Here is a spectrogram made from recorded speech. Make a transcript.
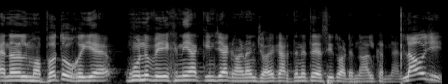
ਇਹਨਾਂ ਨਾਲ ਮੁਹੱਬਤ ਹੋ ਗਈ ਹੈ ਹੁਣ ਵੇਖਨੇ ਆ ਕਿੰਜਾ ਗਾਣਾ ਇੰਜੋਏ ਕਰਦੇ ਨੇ ਤੇ ਅਸੀਂ ਤੁਹਾਡੇ ਨਾਲ ਕਰਨਾ ਹੈ ਲਓ ਜੀ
